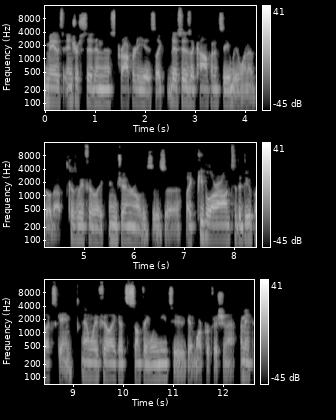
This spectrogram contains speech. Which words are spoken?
made us interested in this property is like this is a competency we want to build up because we feel like in general this is uh, like people are onto the duplex game and we feel like it's something we need to get more proficient at. I mean,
